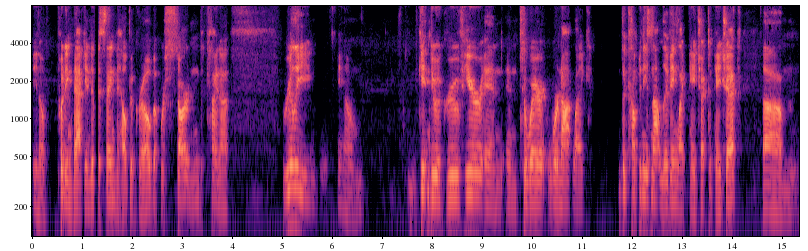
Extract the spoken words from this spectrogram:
you know putting back into this thing to help it grow but we're starting to kind of really you know get into a groove here and and to where we're not like the company's not living like paycheck to paycheck um,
